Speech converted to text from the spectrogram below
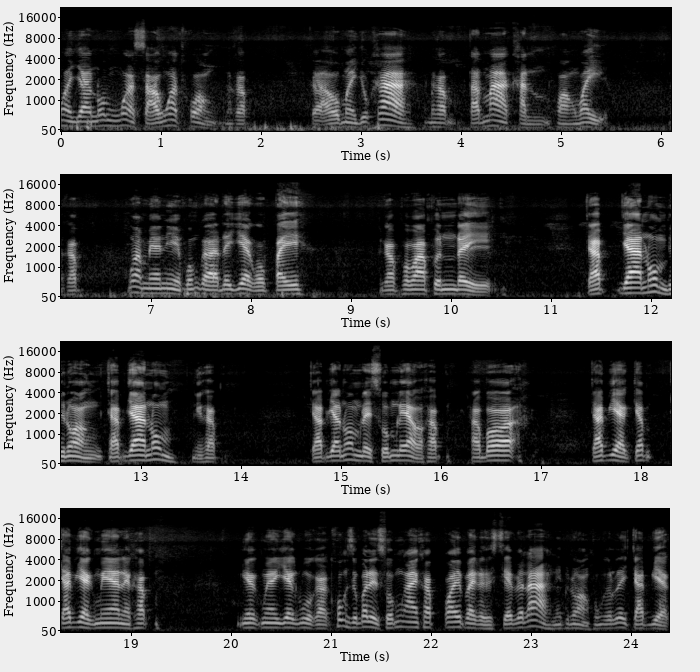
ว่ายานมว่าสาวว่าทองนะครับก็เอาไม้ยกค่านะครับ ตัดมาขันห่วงไว้นะครับว่าแม่นี่ผมก็ได้แยกออกไปนะครับเพราะว่าเพิ่นได้จับยานมพี่น้อง จับยานมนี่ครับ จับยานมได้สวมแล้วครับถ้าบ่จับแยกจับจับแยกแม่นะครับแยกแม่แยกลูกก็คงสิบ่ได้สวมง่ายครับปล่อยไปก็เสียเวลานี่พี่น้องผมก็เลยจับแยก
